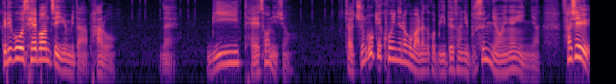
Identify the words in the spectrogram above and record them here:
그리고 세 번째 이유입니다. 바로 네. 미 대선이죠. 자, 중국계 코인이라고 말해도 미 대선이 무슨 영향이 있냐? 사실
